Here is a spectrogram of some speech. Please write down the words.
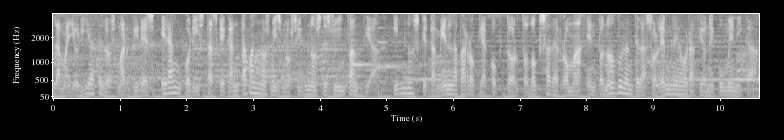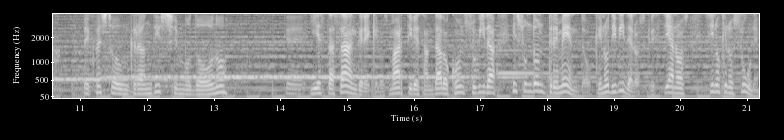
La mayoría de los mártires eran coristas que cantaban los mismos himnos de su infancia, himnos que también la parroquia copto ortodoxa de Roma entonó durante la solemne oración ecuménica. un grandísimo dono y esta sangre que los mártires han dado con su vida es un don tremendo que no divide a los cristianos, sino que los une.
